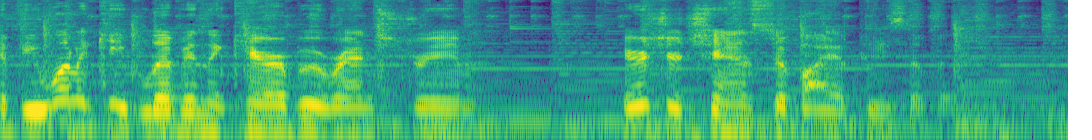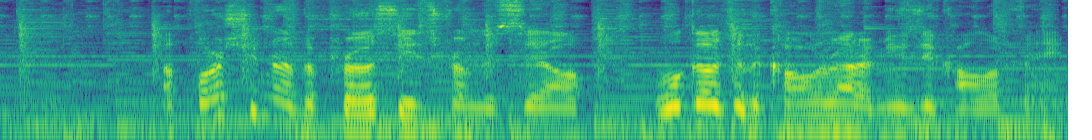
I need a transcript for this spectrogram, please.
If you want to keep living the Caribou Ranch dream, here's your chance to buy a piece of it. A portion of the proceeds from the sale will go to the Colorado Music Hall of Fame.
